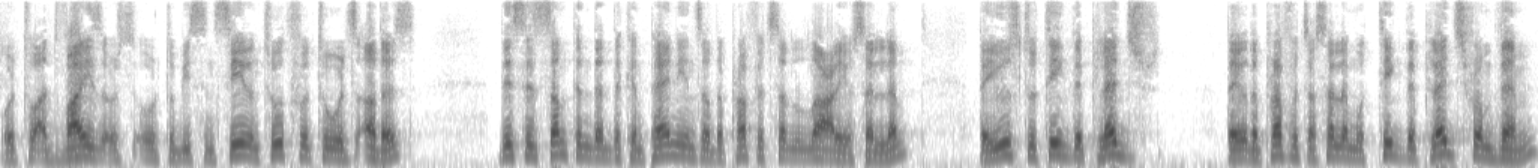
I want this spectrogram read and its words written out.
or to advise or, or to be sincere and truthful towards others, this is something that the companions of the Prophet ﷺ, they used to take the pledge, they, the Prophet ﷺ would take the pledge from them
